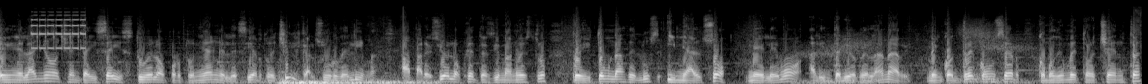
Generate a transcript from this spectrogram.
En el año 86 tuve la oportunidad en el desierto de Chilca, al sur de Lima. Apareció el objeto encima nuestro, proyectó un haz de luz y me alzó, me elevó al interior de la nave. Me encontré con un ser como de un metro ochenta,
